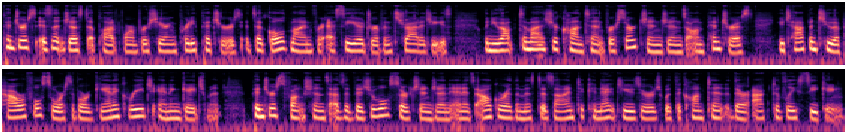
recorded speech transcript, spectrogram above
Pinterest isn't just a platform for sharing pretty pictures, it's a goldmine for SEO driven strategies. When you optimize your content for search engines on Pinterest, you tap into a powerful source of organic reach and engagement. Pinterest functions as a visual search engine and its algorithm is designed to connect users with the content they're actively seeking.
